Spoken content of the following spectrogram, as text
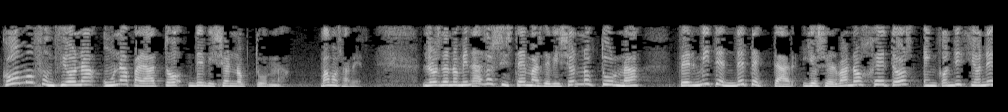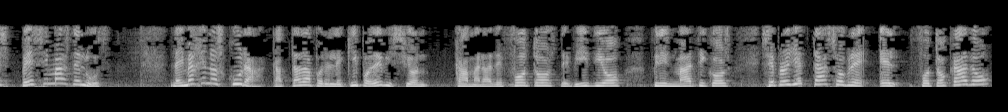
cómo funciona un aparato de visión nocturna. Vamos a ver. Los denominados sistemas de visión nocturna permiten detectar y observar objetos en condiciones pésimas de luz. La imagen oscura captada por el equipo de visión, cámara de fotos, de vídeo, prismáticos, se proyecta sobre el fotocado,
